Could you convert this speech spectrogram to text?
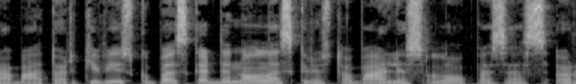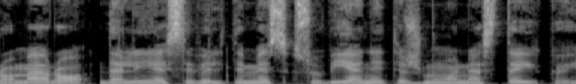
Rabato arkivyskupas kardinolas Kristobalis Lopezas Romero dalyjasi viltimis suvienyti žmonės taikai.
